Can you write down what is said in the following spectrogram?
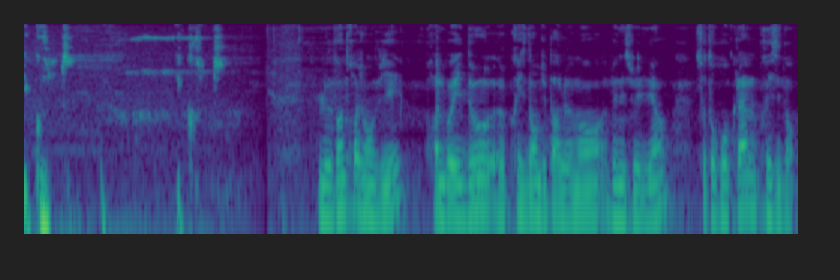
Écoute. Écoute. Le 23 janvier, Juan Guaido, euh, président du Parlement vénézuélien, s'autoproclame président.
